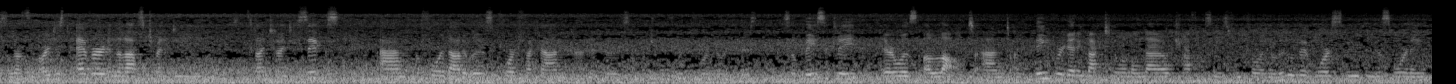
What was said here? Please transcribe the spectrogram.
So that's the largest ever in the last 20, since 1996. And before that it was Khor Fakkan and it was 144 There was a lot and I think we're getting back to normal now. Traffic seems to be flowing a little bit more smoothly this morning.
